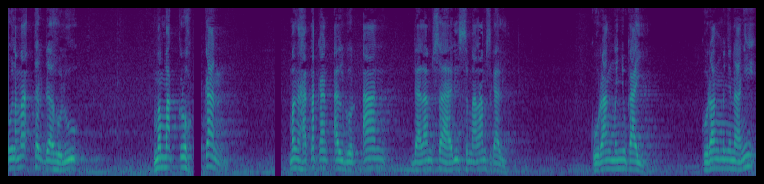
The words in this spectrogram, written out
ulama terdahulu memakruhkan menghatamkan Al-Qur'an dalam sehari semalam sekali. Kurang menyukai kurang menyenangi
